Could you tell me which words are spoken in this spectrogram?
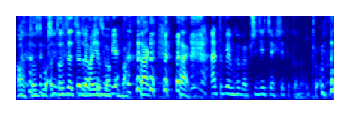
O, to, zła, to zdecydowanie dobrze zła mówię? kuba. Tak, tak. A to wiem, chyba przy dzieciach się tego nauczyłam.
